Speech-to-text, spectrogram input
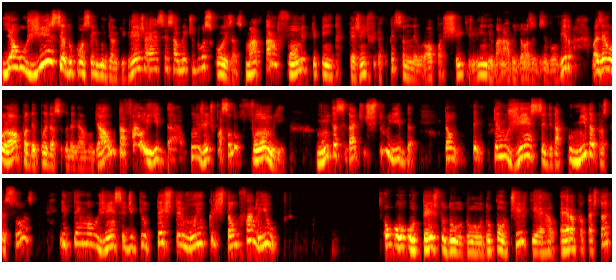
E a urgência do Conselho Mundial de Igreja é essencialmente duas coisas: matar a fome, porque tem que a gente fica pensando na Europa chique, linda e maravilhosa, desenvolvida, mas a Europa depois da Segunda Guerra Mundial está falida, com gente passando fome muita cidade destruída. Então, tem, tem urgência de dar comida para as pessoas e tem uma urgência de que o testemunho cristão faliu. O, o, texto do, do, do Paul Tillich, que era, era, protestante,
